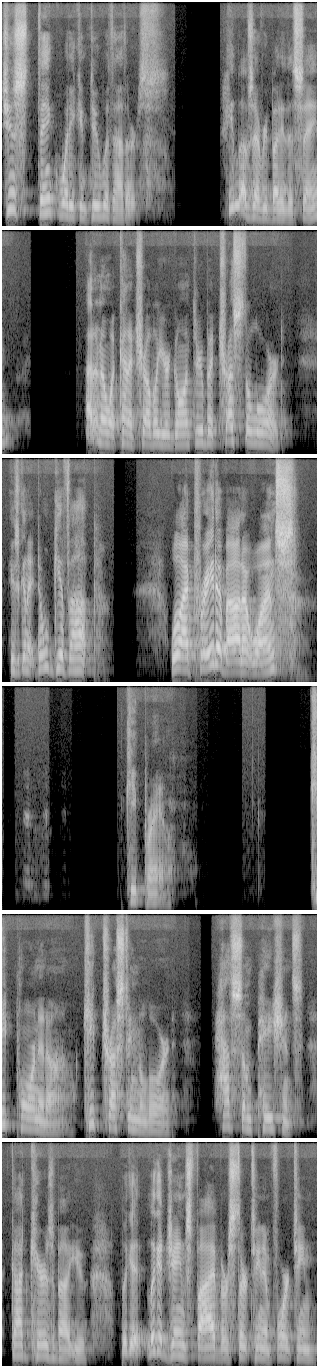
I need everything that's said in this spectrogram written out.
just think what He can do with others. He loves everybody the same. I don't know what kind of trouble you're going through, but trust the Lord. He's going to, don't give up. Well, I prayed about it once. Keep praying. Keep pouring it on. Keep trusting the Lord. Have some patience. God cares about you. Look at, look at James 5, verse 13 and 14.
